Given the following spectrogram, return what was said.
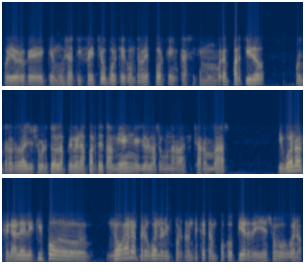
pues yo creo que, muy satisfechos porque contra el Sporting casi hicimos un gran partido contra el Rayo, sobre todo en la primera parte también, ellos en la segunda nos ficharon más. Y bueno, al final el equipo no gana, pero bueno, lo importante es que tampoco pierde y eso, bueno,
